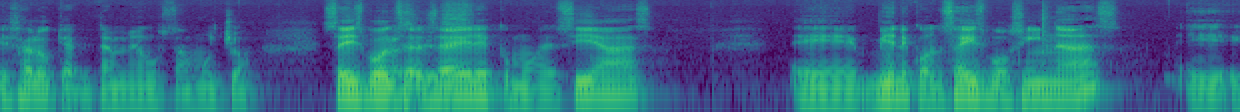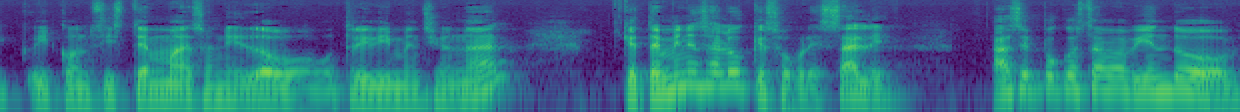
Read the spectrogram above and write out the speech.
es algo que a mí también me gusta mucho. Seis bolsas de aire, como decías, eh, viene con seis bocinas y, con sistema de sonido tridimensional, que también es algo que sobresale. Hace poco estaba viendo,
